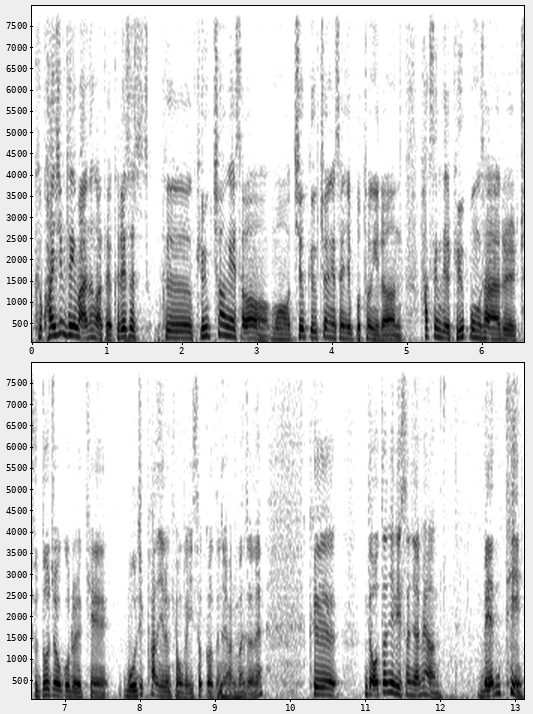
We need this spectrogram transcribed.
그 관심이 되게 많은 것 같아요. 그래서 그 교육청에서 뭐 지역 교육청에서 이제 보통 이런 학생들의 교육 봉사를 주도적으로 이렇게 모집하는 이런 경우가 있었거든요. 네네. 얼마 전에. 그 근데 어떤 일이 있었냐면 멘티,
